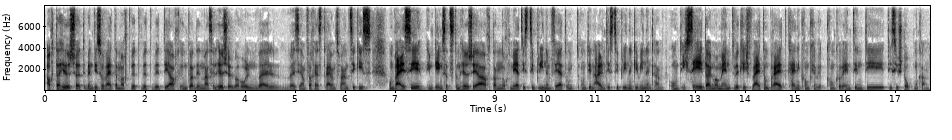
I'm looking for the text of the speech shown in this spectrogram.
auch der Hirscher, wenn die so weitermacht, wird, wird, wird die auch irgendwann den Marcel Hirscher überholen, weil, weil sie einfach erst 23 ist und weil sie im Gegensatz zum Hirscher ja auch dann noch mehr Disziplinen fährt und, und in allen Disziplinen gewinnen kann. Und ich sehe da im Moment wirklich weit und breit keine Konkurrentin, die, die sie stoppen kann.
